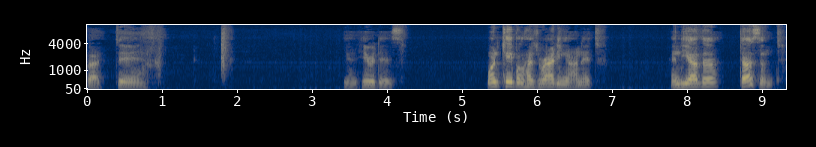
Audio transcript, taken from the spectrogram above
but uh, yeah here it is one cable has writing on it and the other doesn't.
